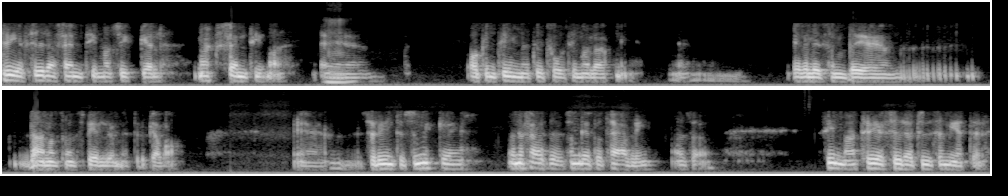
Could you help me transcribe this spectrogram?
tre, fyra, fem timmar cykel, max fem timmar. Mm. Eh, och en timme till två timmar löpning. Eh, det är väl liksom det, där någonstans spelrummet brukar vara. Eh, så det är inte så mycket, ungefär som det är på tävling. Alltså, simma 3-4 tusen meter.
